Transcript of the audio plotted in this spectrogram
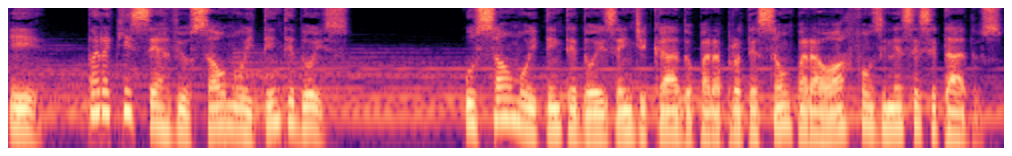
E, para que serve o Salmo 82? O Salmo 82 é indicado para proteção para órfãos e necessitados.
